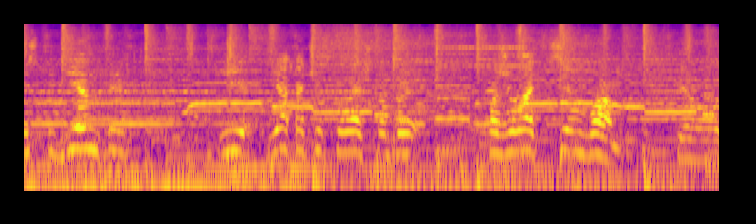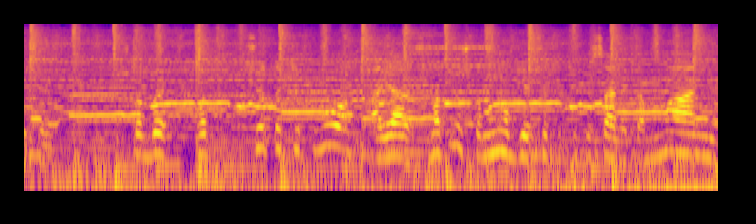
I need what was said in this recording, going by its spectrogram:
и студенты. И я хочу сказать, чтобы пожелать всем вам, в первую очередь, чтобы вот все это тепло, а я смотрю, что многие все-таки писали там маме,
